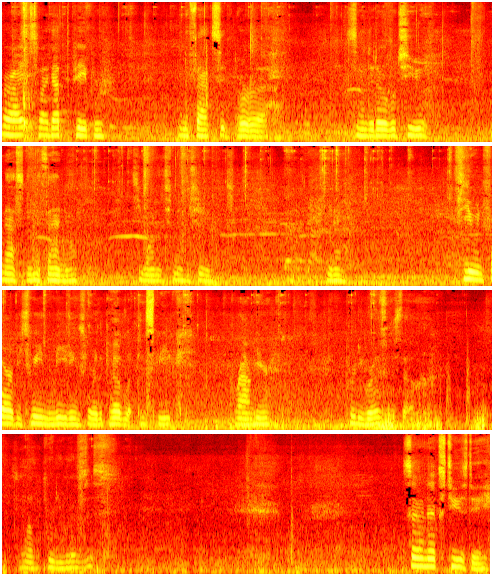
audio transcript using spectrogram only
All right, so I got the paper. I'm gonna fax it or uh, send it over to Nasty Nathaniel. He wanted to know too. You know, few and far between the meetings where the public can speak around here. Pretty roses though. A lot of pretty roses. So next Tuesday,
